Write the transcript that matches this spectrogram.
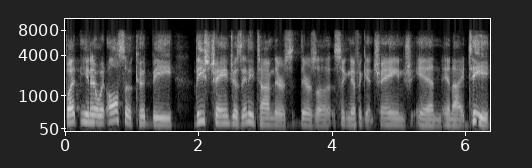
But you know, it also could be these changes anytime there's there's a significant change in in IT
